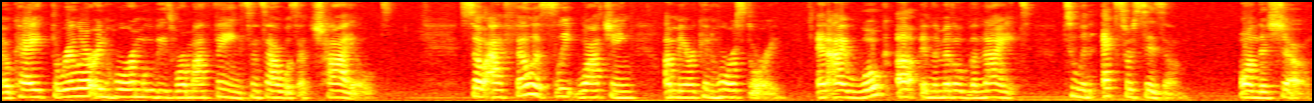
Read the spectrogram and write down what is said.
Okay? Thriller and horror movies were my thing since I was a child. So I fell asleep watching American Horror Story and I woke up in the middle of the night to an exorcism on the show.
